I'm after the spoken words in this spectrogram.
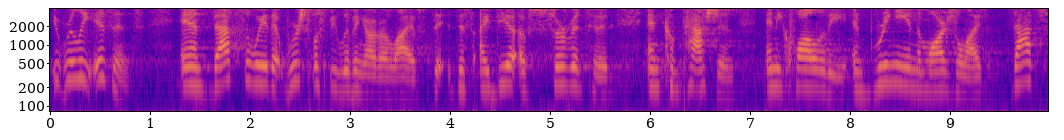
it really isn't. And that's the way that we're supposed to be living out our lives. this idea of servanthood and compassion and equality and bringing in the marginalized. That's,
